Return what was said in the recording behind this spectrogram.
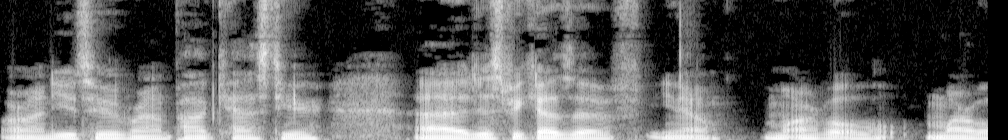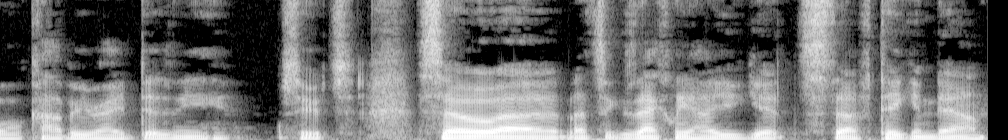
or on YouTube or on podcast here, uh, just because of you know Marvel Marvel copyright Disney suits. So uh, that's exactly how you get stuff taken down.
